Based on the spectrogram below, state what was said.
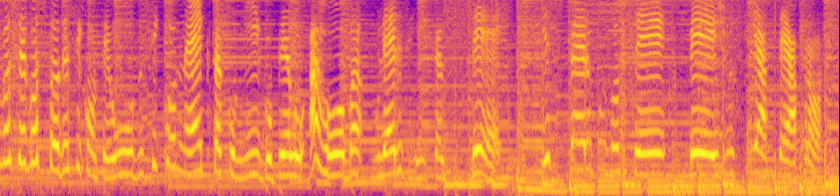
você gostou desse conteúdo, se conecta comigo pelo arroba Mulheres Ricas BR. Espero por você, beijos e até a próxima.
